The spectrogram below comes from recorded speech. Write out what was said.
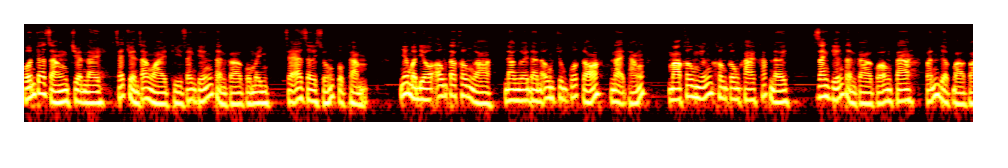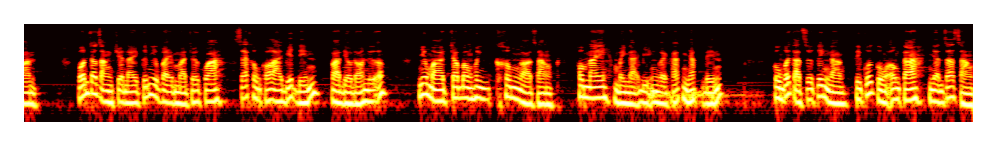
vốn cho rằng chuyện này sẽ truyền ra ngoài thì danh tiếng thần cờ của mình sẽ rơi xuống vực thẳm. Nhưng mà điều ông ta không ngờ là người đàn ông Trung Quốc đó lại thắng mà không những không công khai khắp nơi. Danh tiếng thần cờ của ông ta vẫn được bảo toàn. Vốn cho rằng chuyện này cứ như vậy mà trôi qua, sẽ không có ai biết đến và điều đó nữa. Nhưng mà cho bông huynh không ngờ rằng hôm nay mình lại bị người khác nhắc đến. Cùng với cả sự kinh ngạc thì cuối cùng ông ta nhận ra rằng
